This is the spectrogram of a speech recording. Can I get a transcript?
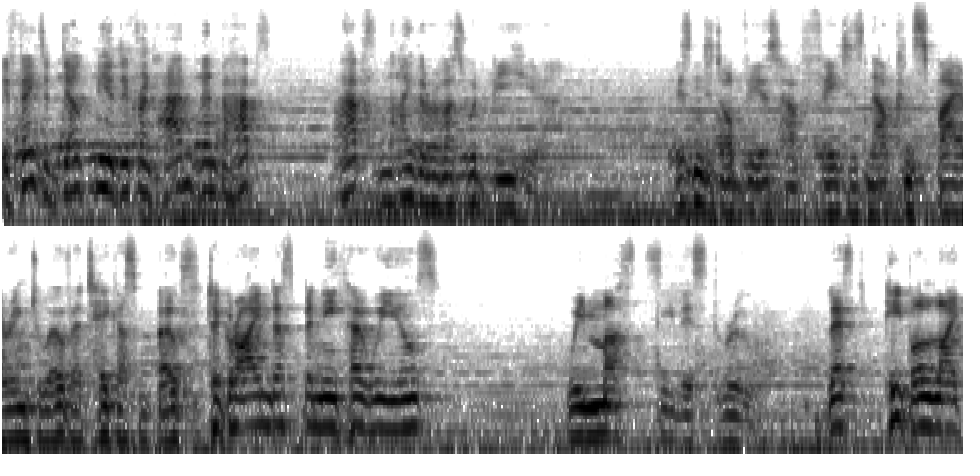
If fate had dealt me a different hand, then perhaps, perhaps neither of us would be here. Isn't it obvious how fate is now conspiring to overtake us both, to grind us beneath her wheels? We must see this through, lest people like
